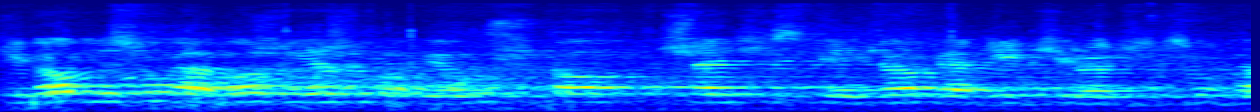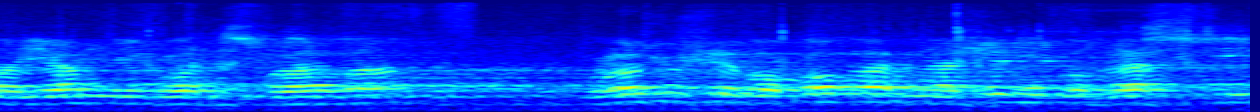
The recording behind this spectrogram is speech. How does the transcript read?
Czcigodny sługa Boży Jerzy Popiełuszko, trzeci z pięciorga dzieci rodziców Marianny i Władysława, urodził się w Okopach na ziemi podlaskiej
